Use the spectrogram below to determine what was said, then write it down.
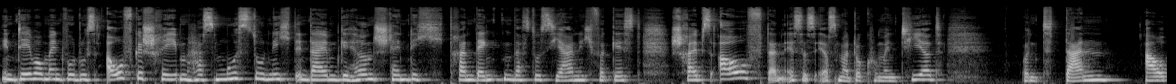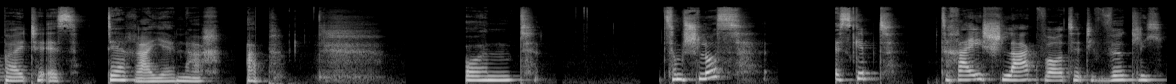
in dem Moment, wo du es aufgeschrieben hast, musst du nicht in deinem Gehirn ständig dran denken, dass du es ja nicht vergisst. Schreib's auf, dann ist es erstmal dokumentiert und dann arbeite es der Reihe nach ab. Und zum Schluss, es gibt drei Schlagworte, die wirklich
